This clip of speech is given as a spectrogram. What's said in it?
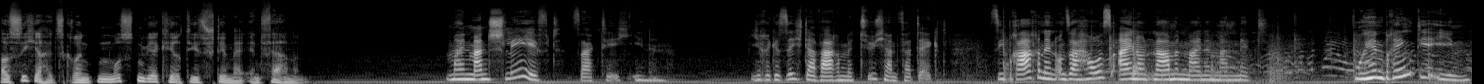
Aus Sicherheitsgründen mussten wir Kirtis Stimme entfernen. Mein Mann schläft, sagte ich ihnen. Ihre Gesichter waren mit Tüchern verdeckt. Sie brachen in unser Haus ein und nahmen meinen Mann mit. Wohin bringt ihr ihn?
